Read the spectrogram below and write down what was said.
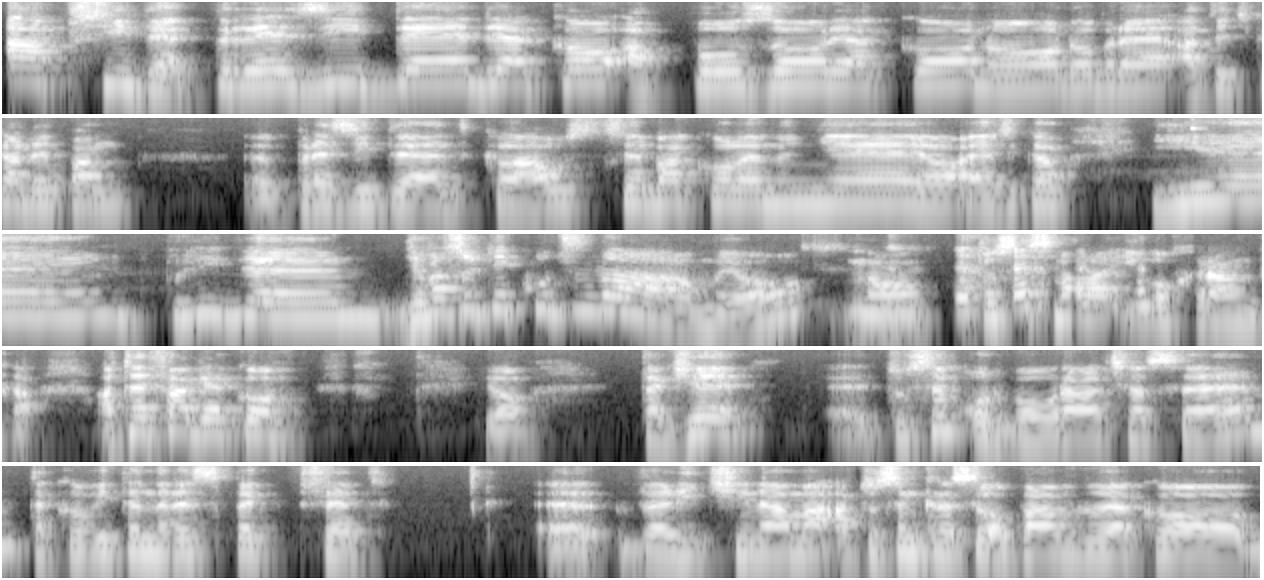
a přijde prezident, jako, a pozor, jako, no, dobré, a teďka jde pan eh, prezident Klaus třeba kolem mě, jo, a já říkám, je, dobrý den, já vás od někud znám, jo, no, to se smála i ochranka. A to je fakt jako, jo, takže eh, to jsem odboural časem, takový ten respekt před eh, veličinama a to jsem kreslil opravdu jako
